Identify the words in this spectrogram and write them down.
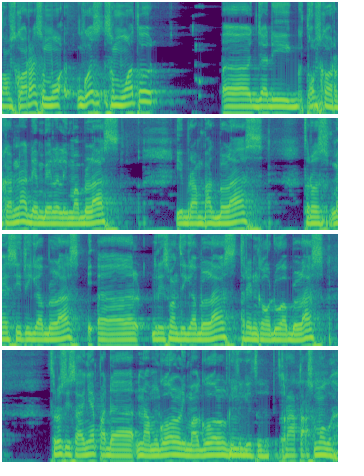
top skornya semua gue semua tuh eh, jadi top skor karena Dembele 15 Ibra 14 terus Messi 13 eh, Griezmann 13 Trincao 12 terus sisanya pada 6 gol 5 gol gitu-gitu rata semua gue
